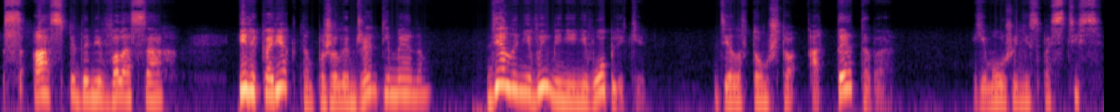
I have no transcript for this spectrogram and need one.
с аспидами в волосах или корректным пожилым джентльменом. Дело не в имени и не в облике. Дело в том, что от этого ему уже не спастись.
